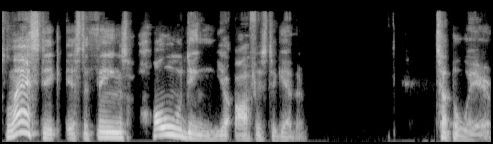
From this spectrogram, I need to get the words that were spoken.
Plastic is the things holding your office together. Tupperware.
